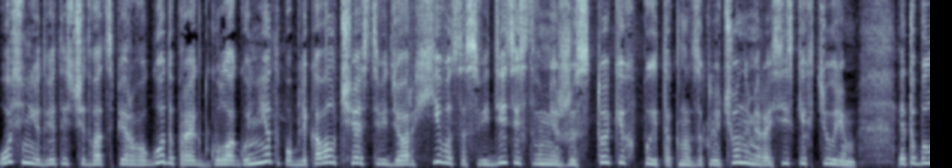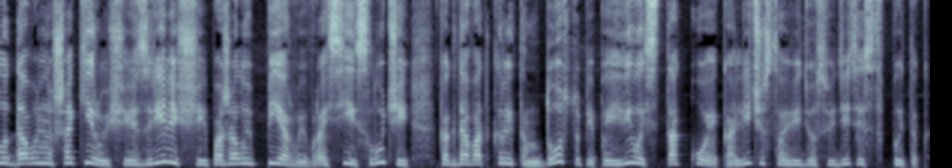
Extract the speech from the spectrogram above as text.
Осенью 2021 года проект «ГУЛАГу нет» опубликовал часть видеоархива со свидетельствами жестоких пыток над заключенными российских тюрем. Это было довольно шокирующее зрелище и, пожалуй, первый в России случай, когда в открытом доступе появилось такое количество видеосвидетельств пыток.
